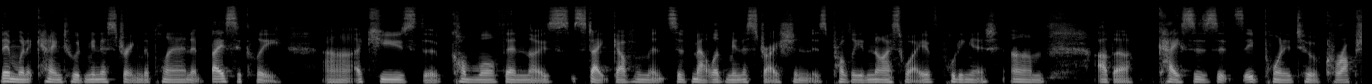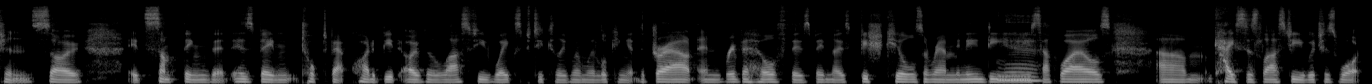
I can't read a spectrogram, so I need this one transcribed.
then when it came to administering the plan, it basically uh, accused the Commonwealth and those state governments of maladministration, is probably a nice way of putting it. Um, other cases it's it pointed to of corruption. So it's something that has been talked about quite a bit over the last few weeks, particularly when we're looking at the drought and river health. There's been those fish kills around Menindee yeah. in New South Wales um, cases last year, which is what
